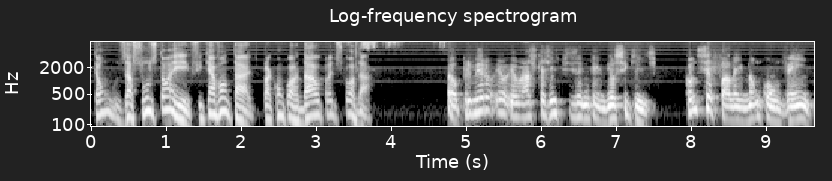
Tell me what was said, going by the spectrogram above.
Então, os assuntos estão aí, fiquem à vontade, para concordar ou para discordar. Então, primeiro, eu, eu acho que a gente precisa entender o seguinte: quando você fala em não convém,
